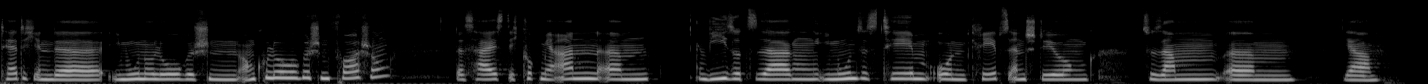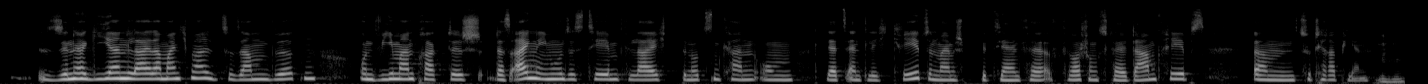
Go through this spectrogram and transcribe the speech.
tätig in der immunologischen, onkologischen Forschung. Das heißt, ich gucke mir an, ähm, wie sozusagen Immunsystem und Krebsentstehung zusammen ähm, ja, synergieren leider manchmal, zusammenwirken und wie man praktisch das eigene Immunsystem vielleicht benutzen kann, um letztendlich Krebs, in meinem speziellen Forschungsfeld Darmkrebs, ähm, zu therapieren. Mhm.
